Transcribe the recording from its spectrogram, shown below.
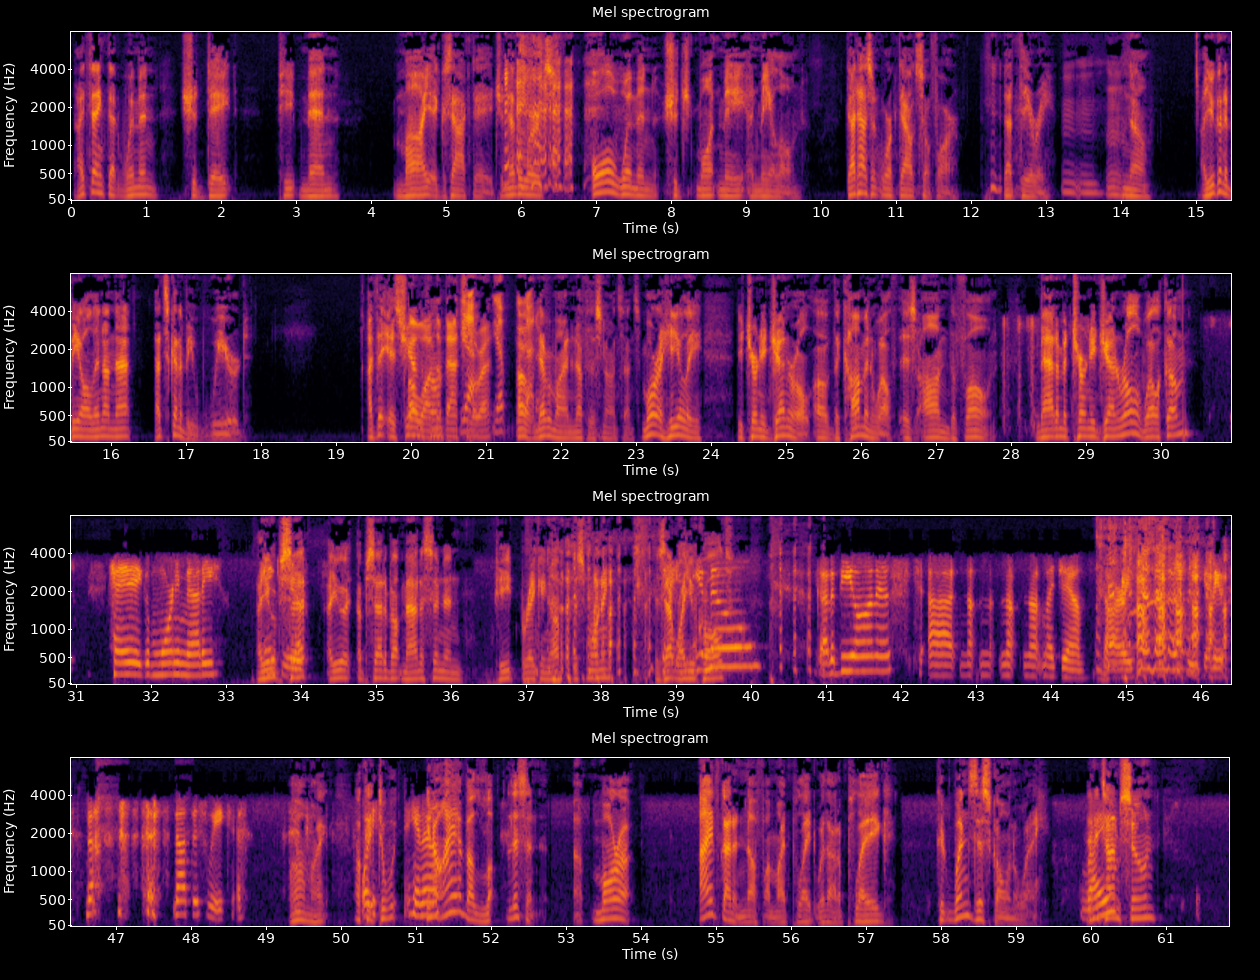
I think that women should date pe- men my exact age. In other words, all women should want me and me alone. That hasn't worked out so far. That theory. Mm-mm. No. Are you going to be all in on that? That's going to be weird. I think is she on oh, the on phone? the Yeah. Yep. you Oh, never mind. Enough of this nonsense. Maura Healey, the Attorney General of the Commonwealth, is on the phone. Madam Attorney General, welcome. Hey, good morning, Matty. Are you Thank you. upset? Are you upset about Madison and Pete breaking up this morning? Is that why you, You called? know, gotta be honest. Uh, not, not, not, not my jam. Sorry. not this week, anyway. No, not this week. Oh my. Okay. do do we, you know? I have a lo- listen, uh, Maura. I've got enough on my plate without a plague. Could when's this going away? Right? Anytime soon?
